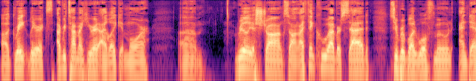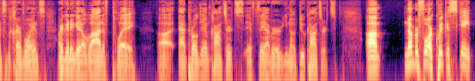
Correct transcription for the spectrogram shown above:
Uh, great lyrics. Every time I hear it, I like it more. Um, really a strong song. I think whoever said Super Blood Wolf Moon and Dance of the Clairvoyants are going to get a lot of play uh, at Pearl Jam concerts if they ever, you know, do concerts. Um, number four, Quick Escape.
